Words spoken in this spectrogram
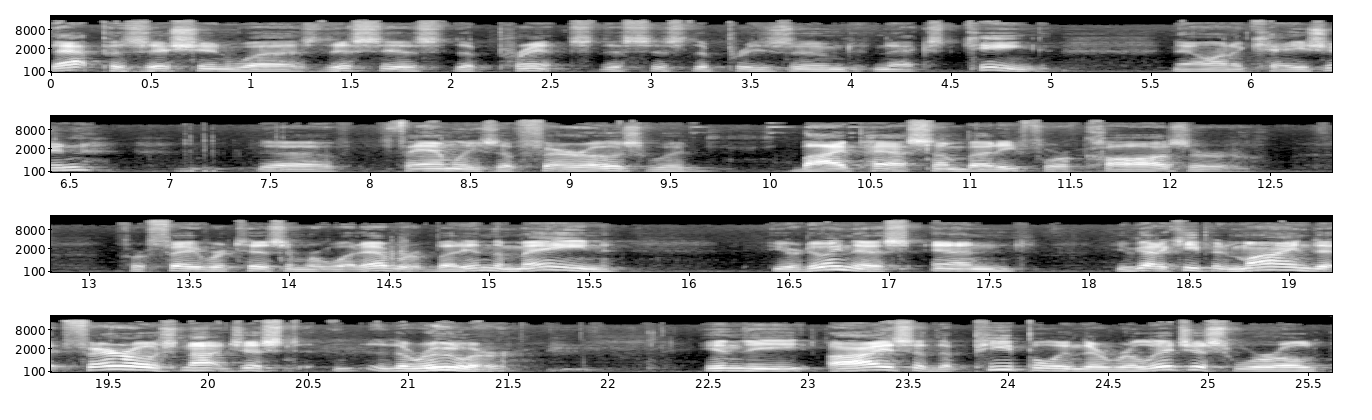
that position was this is the prince, this is the presumed next king. Now, on occasion, the families of pharaohs would bypass somebody for cause or for favoritism or whatever. But in the main, you're doing this, and you've got to keep in mind that Pharaoh's not just the ruler. In the eyes of the people in their religious world,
